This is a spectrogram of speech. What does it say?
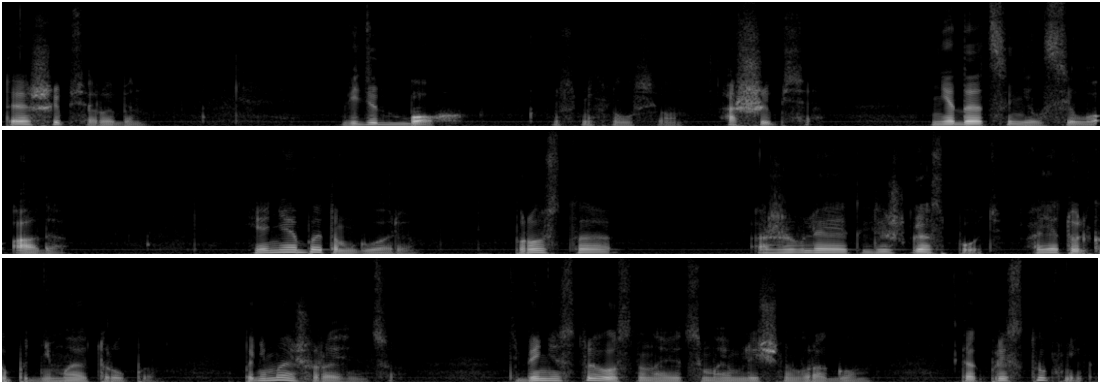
«Ты ошибся, Робин». «Видит Бог», — усмехнулся он. «Ошибся. Недооценил силу ада». «Я не об этом говорю. Просто оживляет лишь Господь, а я только поднимаю трупы. Понимаешь разницу? Тебе не стоило становиться моим личным врагом. Как преступник,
